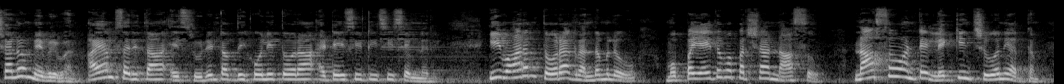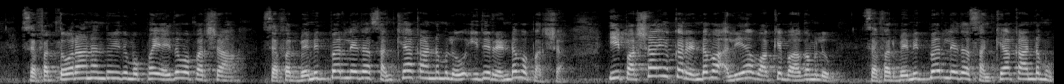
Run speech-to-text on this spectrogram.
Shalom everyone I'm Sarita a student of the holy Torah at ACTC seminary ఈ వారం తోరా గ్రంథములో ముప్పై ఐదవ పర్ష నాసో. నాసో అంటే లెక్కించు అని అర్థం. సెఫర్ తోరానందు ఇది ముప్పై ఐదవ పర్ష. సెఫర్ బెమిద్బర్ లేదా సంఖ్యాకాండములో ఇది రెండవ పర్ష. ఈ పర్ష యొక్క రెండవ అలియా వాక్య భాగములు సెఫర్ బెమిద్బర్ లేదా సంఖ్యాకాండము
